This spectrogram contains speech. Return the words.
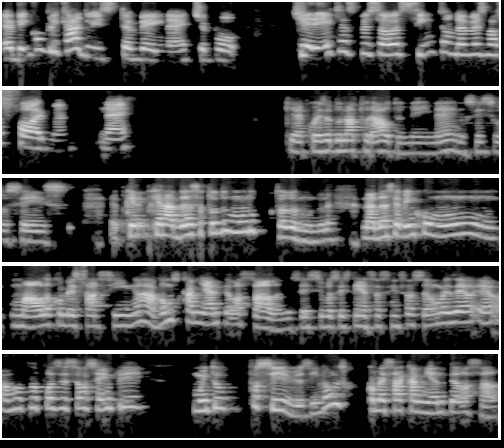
é bem complicado isso também, né? Tipo, querer que as pessoas sintam da mesma forma, né? Que é coisa do natural também, né? Não sei se vocês. É porque, porque na dança todo mundo, todo mundo, né? Na dança é bem comum uma aula começar assim, ah, vamos caminhar pela sala. Não sei se vocês têm essa sensação, mas é, é uma proposição sempre muito possível, assim, vamos começar caminhando pela sala.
